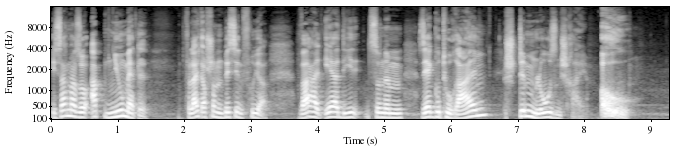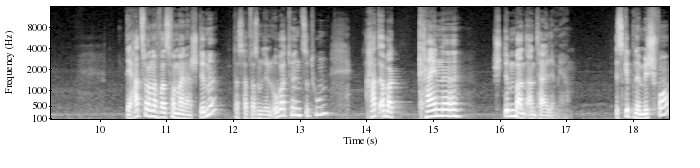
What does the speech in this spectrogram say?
ich sag mal so ab New Metal, vielleicht auch schon ein bisschen früher, war halt eher die zu einem sehr gutturalen, stimmlosen Schrei. Oh! Der hat zwar noch was von meiner Stimme, das hat was mit den Obertönen zu tun, hat aber keine Stimmbandanteile mehr. Es gibt eine Mischform,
